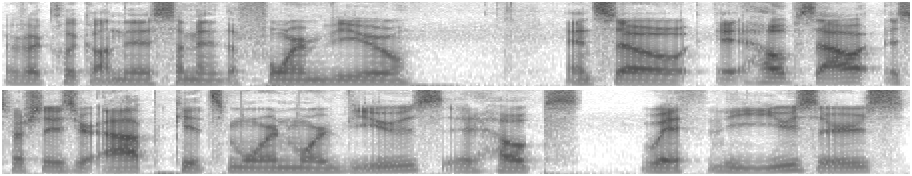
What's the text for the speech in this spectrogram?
If I click on this, I'm in the form view. And so it helps out, especially as your app gets more and more views. It helps with the users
